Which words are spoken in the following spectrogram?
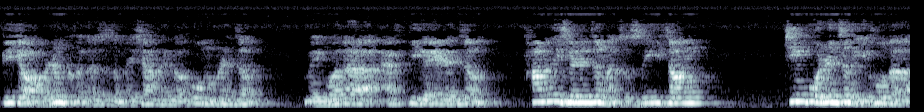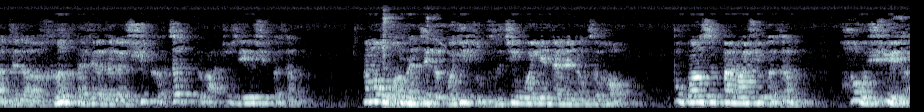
比较认可的是什么？像那个欧盟认证，美国的 FDA 认证，他们那些认证呢，只是一张经过认证以后的这个合呃这个这个许可证，对吧？就是一个许可证。那么我们这个国际组织经过验证认证之后，不光是颁发许可证，后续的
